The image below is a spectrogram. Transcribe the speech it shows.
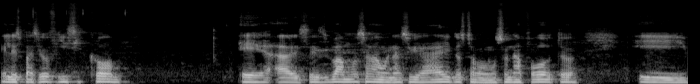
el espacio físico, eh, a veces vamos a una ciudad y nos tomamos una foto y,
